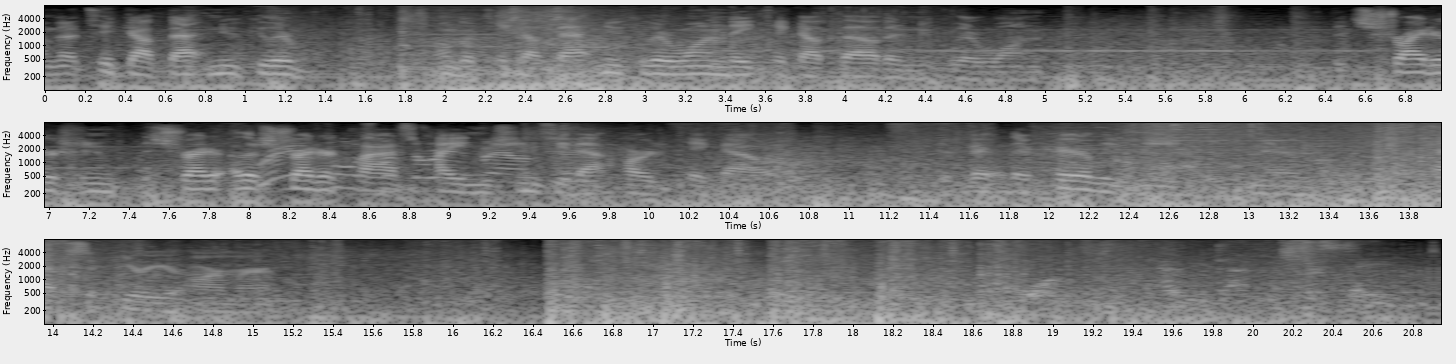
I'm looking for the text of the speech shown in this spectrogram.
I'm gonna take out that nuclear. I'm gonna take out that nuclear one. They take out the other nuclear one. The Stryder shouldn't. The Stryder, other Stryder class Titan shouldn't be that hard to take out. They're, fa- they're fairly weak and they have superior armor. One, heavy damage sustained.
